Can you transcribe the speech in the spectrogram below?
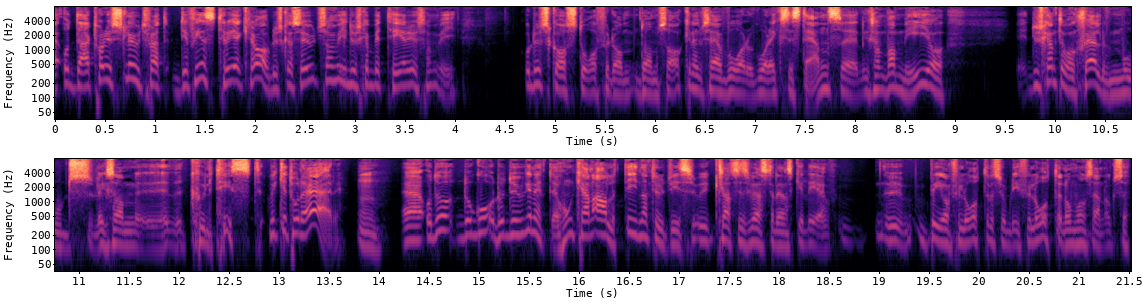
Eh, och där tar det slut för att det finns tre krav. Du ska se ut som vi, du ska bete dig som vi. Och du ska stå för de, de sakerna, det vill säga vår, vår existens. Eh, liksom vara med och du ska inte vara en självmordskultist, liksom, eh, vilket hon är. Mm. och då, då, går, då duger det inte. Hon kan alltid naturligtvis, klassisk västerländsk idé, be om förlåtelse och bli förlåten om hon sen också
